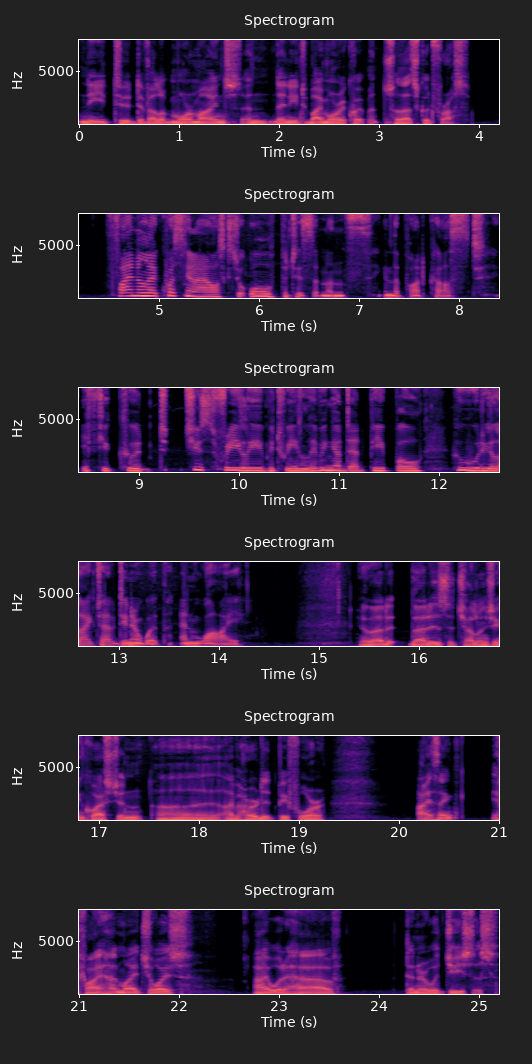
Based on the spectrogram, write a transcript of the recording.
need to develop more mines and they need to buy more equipment. So that's good for us. Finally, a question I ask to all participants in the podcast. If you could choose freely between living or dead people, who would you like to have dinner with and why? Yeah, that that is a challenging question. Uh, I've heard it before. I think if I had my choice, I would have dinner with Jesus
